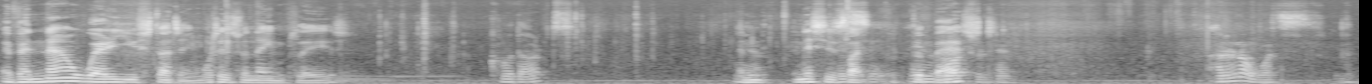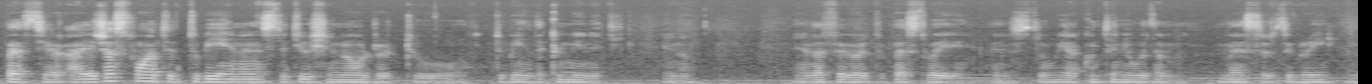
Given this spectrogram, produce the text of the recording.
And then now, where are you studying? What is the name, please? Codarts. And, yeah. and this is it's like the best. Rotterdam. I don't know what's the best here. I just wanted to be in an institution in order to to be in the community, you know. And I figured the best way is to yeah, continue with a master's degree in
